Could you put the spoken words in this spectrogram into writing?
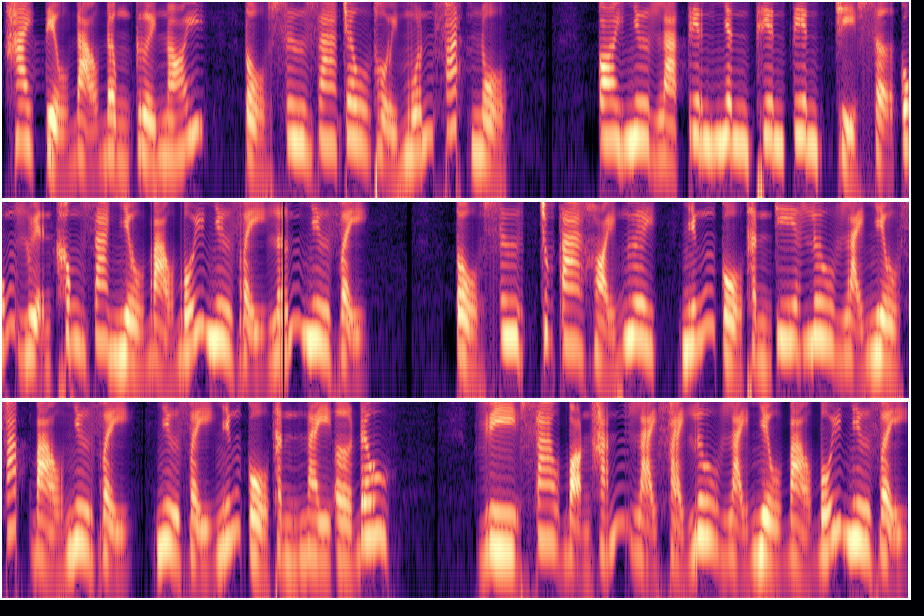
Hai tiểu đạo đồng cười nói. Tổ sư ra châu thổi muốn phát nổ. Coi như là tiên nhân thiên tiên, chỉ sợ cũng luyện không ra nhiều bảo bối như vậy lớn như vậy. Tổ sư, chúng ta hỏi ngươi, những cổ thần kia lưu lại nhiều pháp bảo như vậy. Như vậy những cổ thần này ở đâu? Vì sao bọn hắn lại phải lưu lại nhiều bảo bối như vậy?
